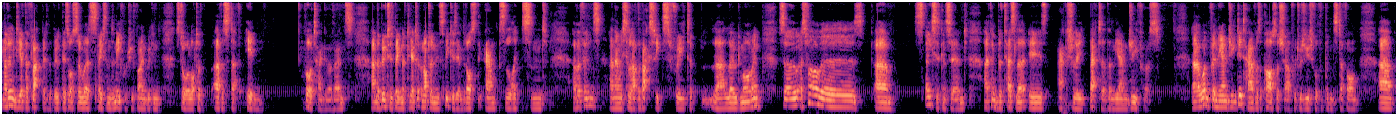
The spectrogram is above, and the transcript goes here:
not only do you have the flat bit of the boot, there's also a space underneath which we find we can store a lot of other stuff in for Tango events. And the boot is big enough to get not only the speakers in, but also the amps, lights and other things. And then we still have the back seats free to uh, load more in. So as far as um, space is concerned, I think the Tesla is actually better than the MG for us. Uh, one thing the MG did have was a parcel shelf, which was useful for putting stuff on. Um,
